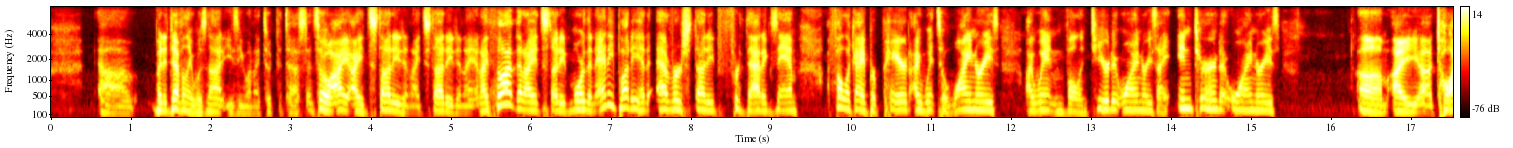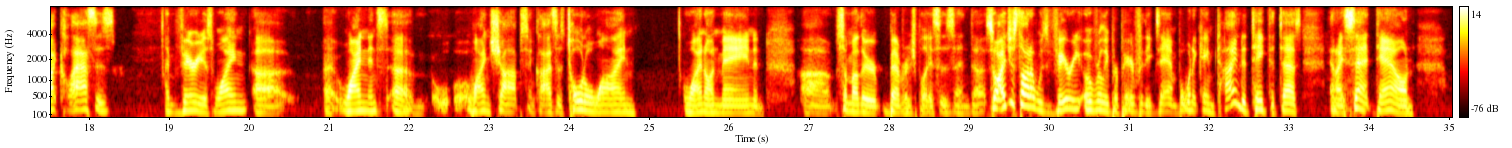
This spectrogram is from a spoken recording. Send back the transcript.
uh, but it definitely was not easy when I took the test. And so I, I studied and I'd studied and I and I thought that I had studied more than anybody had ever studied for that exam. I felt like I prepared. I went to wineries. I went and volunteered at wineries. I interned at wineries. Um, I uh, taught classes at various wine uh, uh, wine inst- uh, wine shops and classes. Total Wine, Wine on Main, and uh, some other beverage places. And uh, so I just thought I was very overly prepared for the exam. But when it came time to take the test and I sat down,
